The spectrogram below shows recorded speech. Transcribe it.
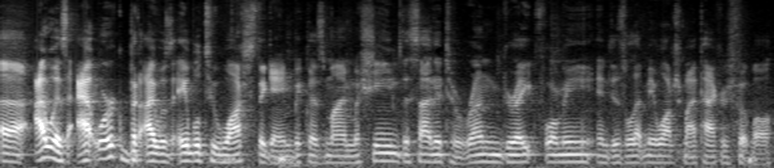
uh, I was at work, but I was able to watch the game because my machine decided to run great for me and just let me watch my Packers football.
